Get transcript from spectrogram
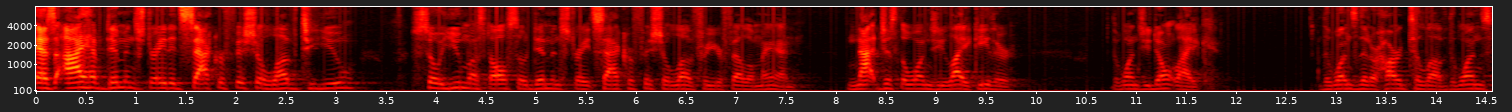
As I have demonstrated sacrificial love to you, so you must also demonstrate sacrificial love for your fellow man. Not just the ones you like either, the ones you don't like, the ones that are hard to love, the ones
